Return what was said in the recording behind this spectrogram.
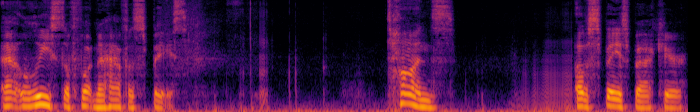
at least a foot and a half of space. Tons of space back here.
